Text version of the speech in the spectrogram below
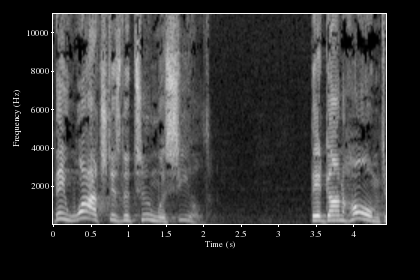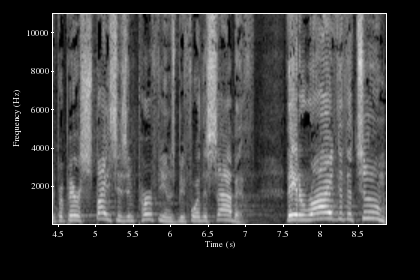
They watched as the tomb was sealed. They had gone home to prepare spices and perfumes before the Sabbath. They had arrived at the tomb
